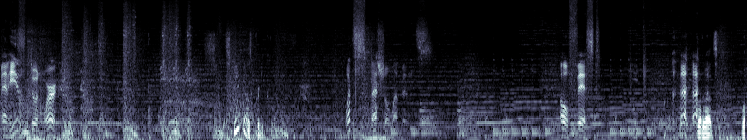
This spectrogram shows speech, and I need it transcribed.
Man, he's doing work. Speed mail's pretty cool. What special weapons? Oh, fist. What about what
